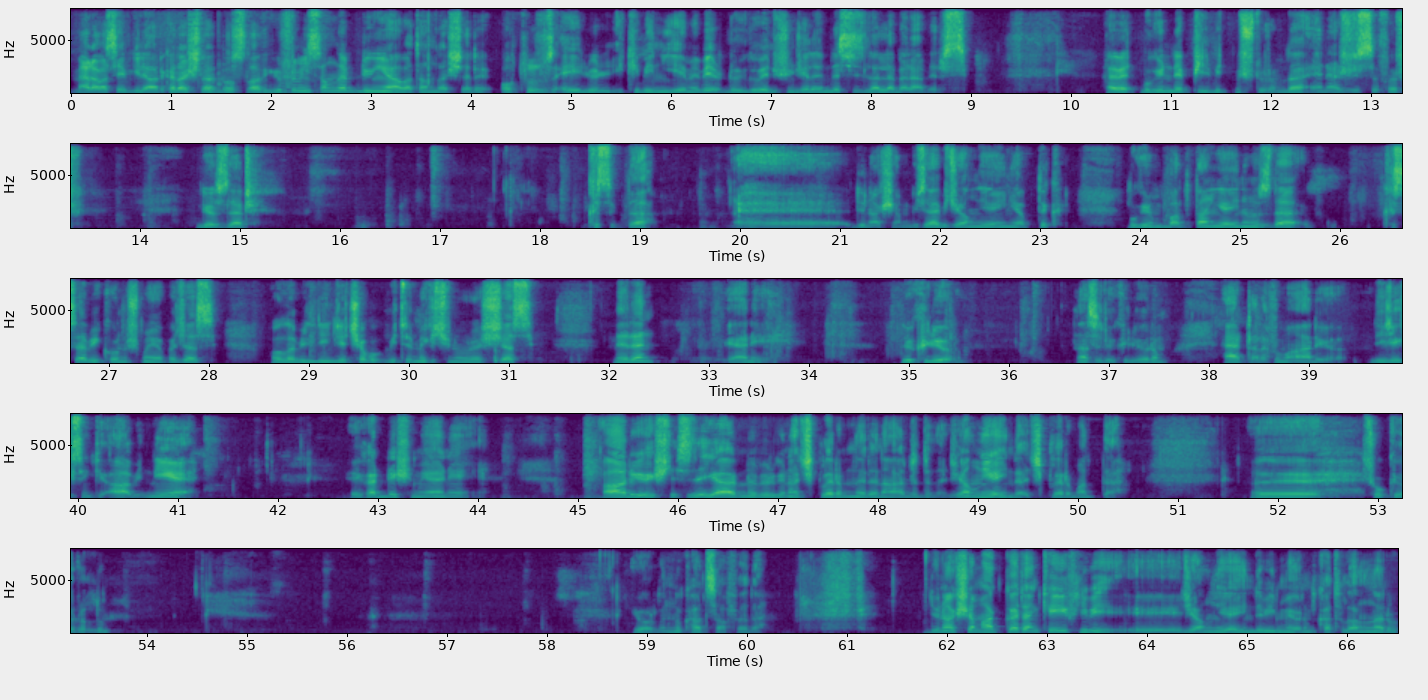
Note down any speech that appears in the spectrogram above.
Merhaba sevgili arkadaşlar, dostlar, yurdum insanları, dünya vatandaşları. 30 Eylül 2021 duygu ve düşüncelerimde sizlerle beraberiz. Evet, bugün de pil bitmiş durumda, enerji sıfır. Gözler kısıkta. Ee, dün akşam güzel bir canlı yayın yaptık. Bugün banttan yayınımızda kısa bir konuşma yapacağız olabildiğince çabuk bitirmek için uğraşacağız. Neden? Yani dökülüyorum. Nasıl dökülüyorum? Her tarafım ağrıyor. Diyeceksin ki abi niye? E kardeşim yani ağrıyor işte. Size yarın öbür gün açıklarım neden ağrıdığını. Canlı yayında açıklarım hatta. Ee, çok yoruldum. Yorgunluk had safhada. Dün akşam hakikaten keyifli bir e, canlı yayında bilmiyorum katılanlar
